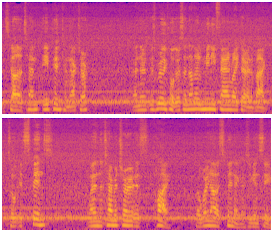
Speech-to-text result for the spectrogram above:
It's got a 10, 8 pin connector. And it's really cool. There's another mini fan right there in the back. So it spins when the temperature is high. So right now it's spinning, as you can see.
